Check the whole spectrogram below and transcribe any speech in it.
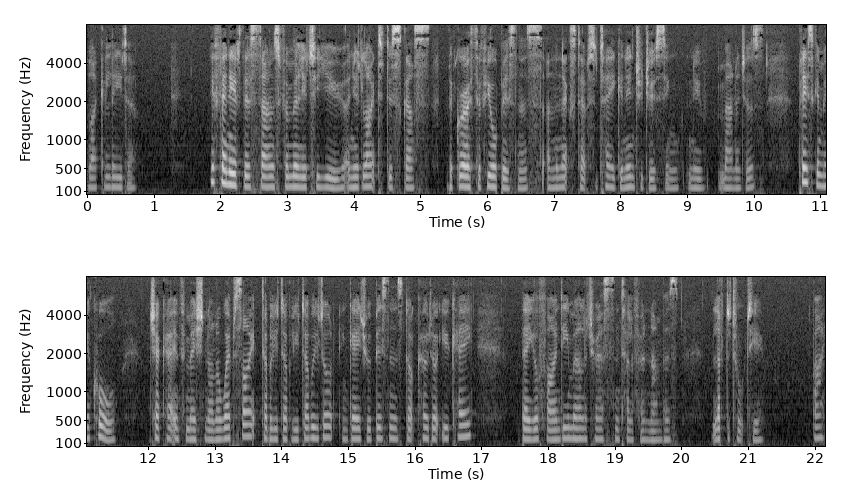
like a leader. If any of this sounds familiar to you and you'd like to discuss the growth of your business and the next steps to take in introducing new managers, please give me a call. Check out information on our website www.engagewithbusiness.co.uk there you'll find email address and telephone numbers. Love to talk to you. Bye.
